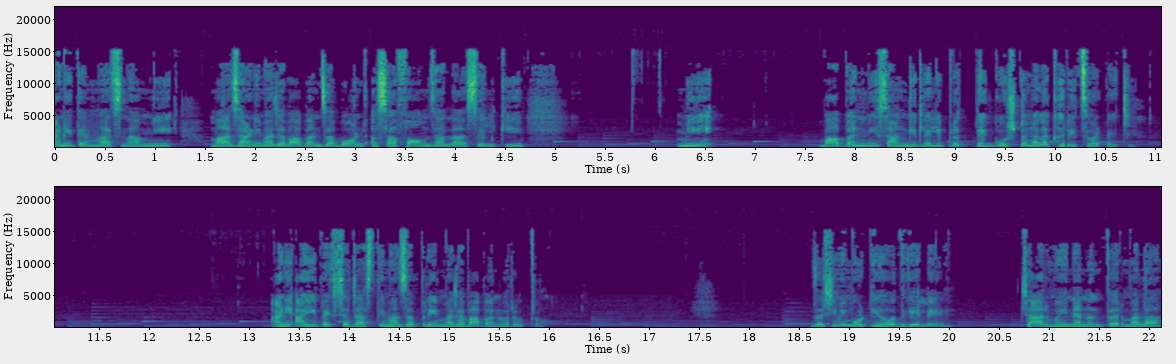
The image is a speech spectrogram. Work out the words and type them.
आणि तेव्हाच ना मी माझा आणि माझ्या बाबांचा बॉन्ड असा फॉर्म झाला असेल की मी बाबांनी सांगितलेली प्रत्येक गोष्ट मला खरीच वाटायची. आणि आईपेक्षा जास्ती माझं प्रेम माझ्या बाबांवर होतं. जशी मी मोठी होत गेले चार महिन्यानंतर मला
